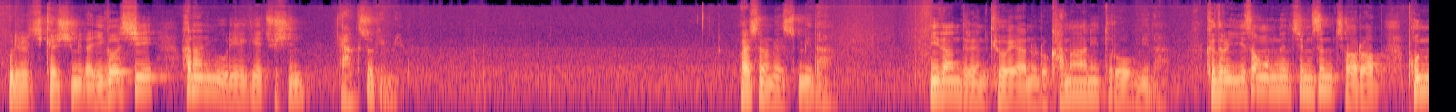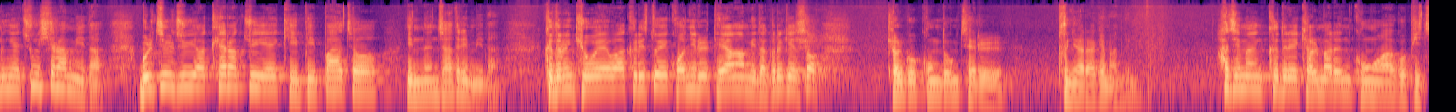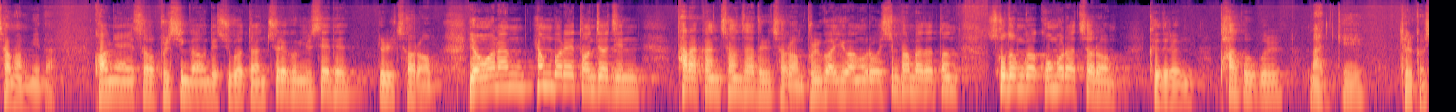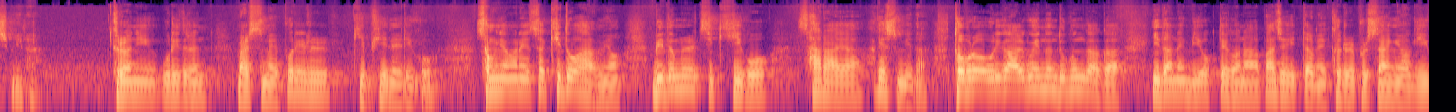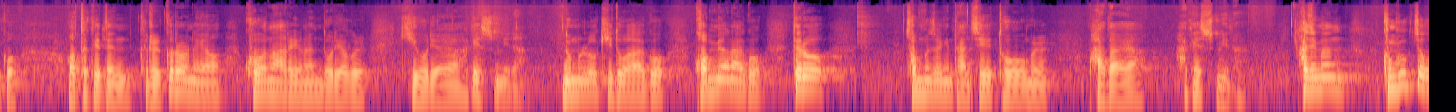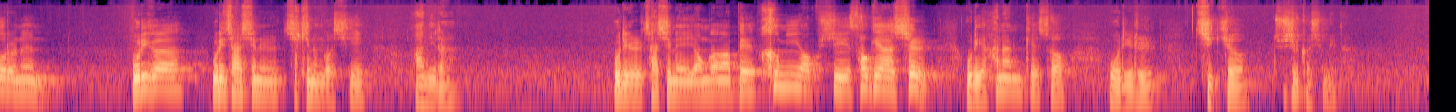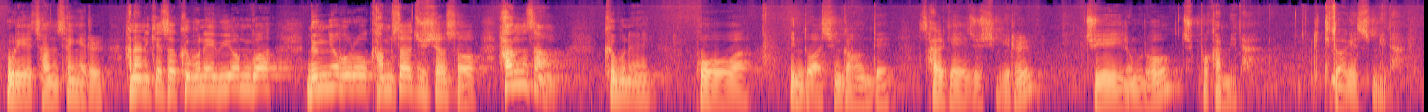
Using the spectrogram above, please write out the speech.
우리를 지켜주십니다. 이것이 하나님이 우리에게 주신 약속입니다. 말씀을 맺습니다. 이단들은 교회 안으로 가만히 들어옵니다. 그들은 이성 없는 짐승처럼 본능에 충실합니다. 물질주의와 쾌락주의에 깊이 빠져 있는 자들입니다. 그들은 교회와 그리스도의 권위를 대항합니다. 그렇게 해서 결국 공동체를 분열하게 만듭니다. 하지만 그들의 결말은 공허하고 비참합니다. 광야에서 불신 가운데 죽었던 출애굽 1세대들처럼 영원한 형벌에 던져진 타락한 천사들처럼 불과 유황으로 심판받았던 소돔과 고모라처럼 그들은 파국을 맞게 될 것입니다. 그러니 우리들은 말씀의 뿌리를 깊이 내리고 성령 안에서 기도하며 믿음을 지키고 살아야 하겠습니다. 더불어 우리가 알고 있는 누군가가 이단에 미혹되거나 빠져 있다면 그를 불쌍히 여기고 어떻게든 그를 끌어내어 구원하려는 노력을 기울여야 하겠습니다. 눈물로 기도하고 권면하고 때로 전문적인 단체의 도움을 받아야 하겠습니다. 하지만 궁극적으로는 우리가 우리 자신을 지키는 것이 아니라 우리를 자신의 영광 앞에 흠이 없이 서게 하실 우리 하나님께서 우리를 지켜 주실 것입니다. 우리의 전 생애를 하나님께서 그분의 위엄과 능력으로 감싸 주셔서 항상 그분의 보호와 인도하신 가운데 살게 해 주시기를 주의 이름으로 축복합니다. 기도하겠습니다.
